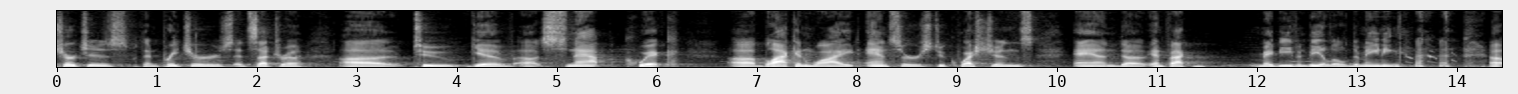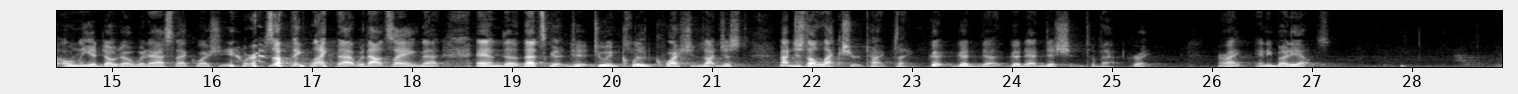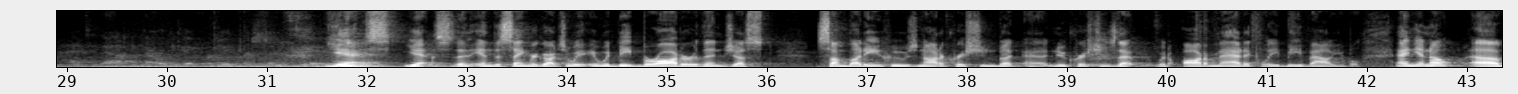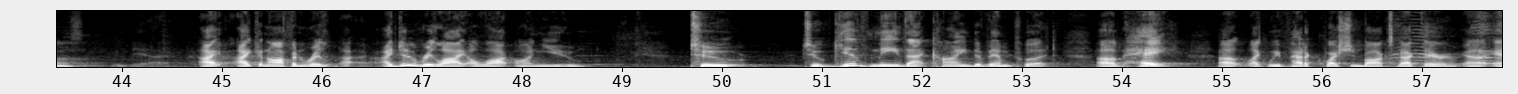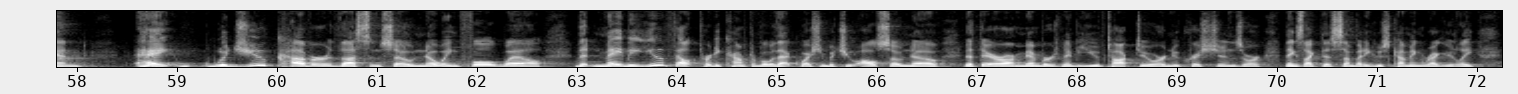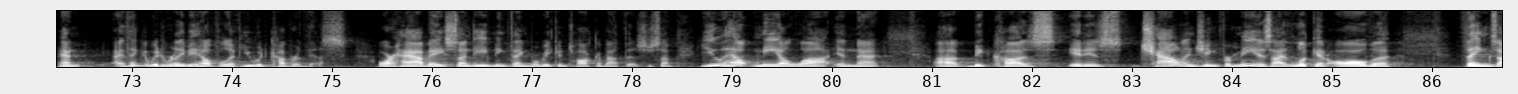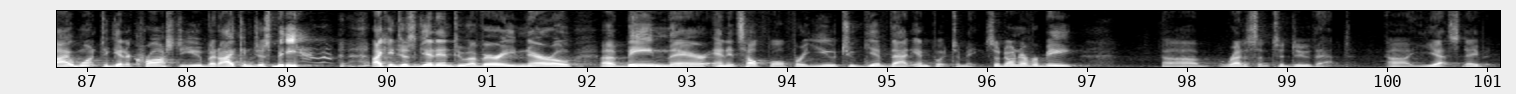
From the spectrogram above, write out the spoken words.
churches, within preachers, etc., uh, to give uh, snap, quick, uh, black and white answers to questions, and uh, in fact, maybe even be a little demeaning. uh, only a dodo would ask that question, or something like that without saying that, and uh, that's good to, to, include questions, not just not just a lecture type thing. Good, good, good addition to that. Great. All right. Anybody else? Yes, yes, in, the same regard. So it would be broader than just somebody who's not a Christian but uh, new Christians. That would automatically be valuable. And you know, um, I, I can often, re- I do rely a lot on you to, to give me that kind of input of, hey, uh, like we've had a question box back there, uh, and hey, would you cover thus and so, knowing full well that maybe you felt pretty comfortable with that question, but you also know that there are members maybe you've talked to, or new Christians, or things like this, somebody who's coming regularly. And I think it would really be helpful if you would cover this or have a Sunday evening thing where we can talk about this or something. You help me a lot in that uh, because it is challenging for me as I look at all the things I want to get across to you, but I can just be, I can just get into a very narrow uh, beam there, and it's helpful for you to give that input to me. So don't ever be uh, reticent to do that. Uh, yes, David.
